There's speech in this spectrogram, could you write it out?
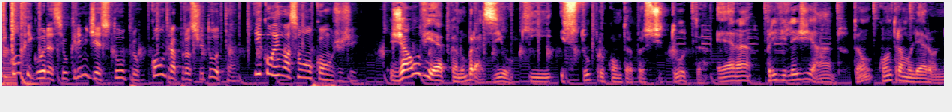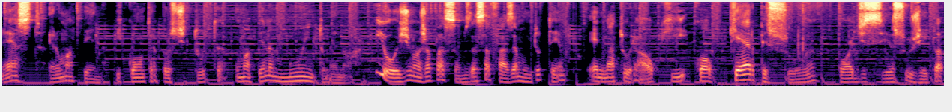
E configura-se o crime de estupro contra a prostituta? E com relação ao cônjuge? Já houve época no Brasil que estupro contra prostituta era privilegiado. Então, contra a mulher honesta era uma pena e contra a prostituta uma pena muito menor. E hoje nós já passamos dessa fase há muito tempo. É natural que qualquer pessoa pode ser sujeito a,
